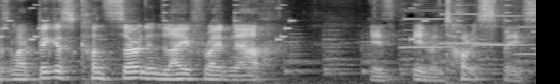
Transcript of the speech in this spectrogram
Because my biggest concern in life right now is inventory space.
